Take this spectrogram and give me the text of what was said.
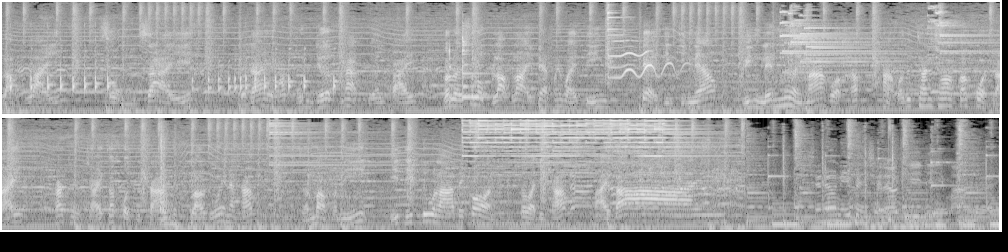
หลับไหลสงสัยจะได้รับบุญเยอะมากเกินไป ก็เลยสลบหลับไหลแบบไม่ไหวติง แต่จริงๆแล้ววิ่งเล่นเหนื่อยมากกว่าครับ หากว่าทุกท่านชอบก็กดไลค์ถ้าถูกใจก็กดติดตามพวกเราด้วยนะครับสำหรับวันนี้ดิดิดดูลาไปก่อน สวัสดีครับ bye bye channel นี้เป็น channel ที่ดีมากเลย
